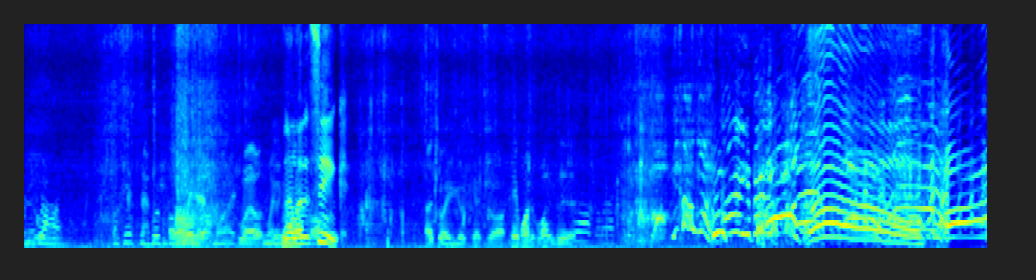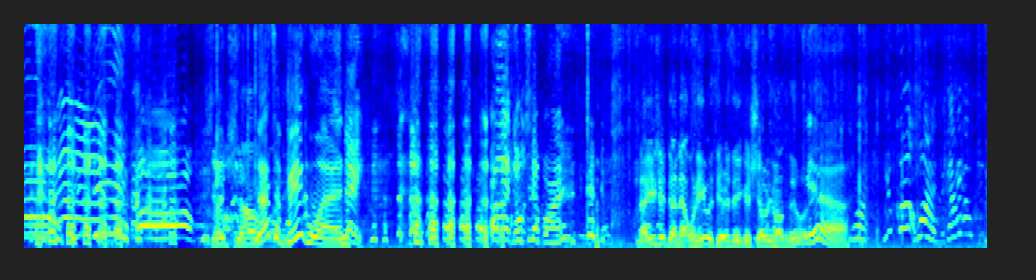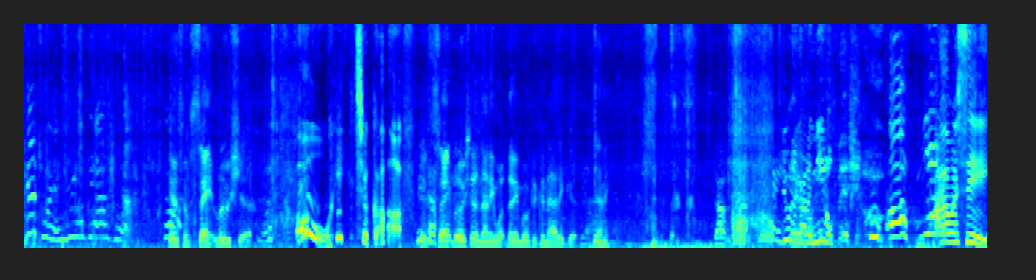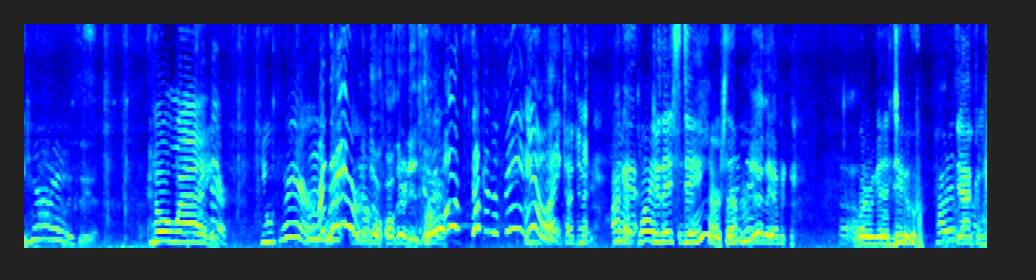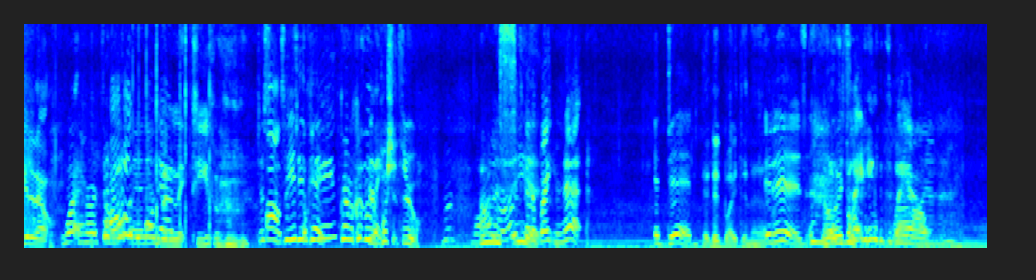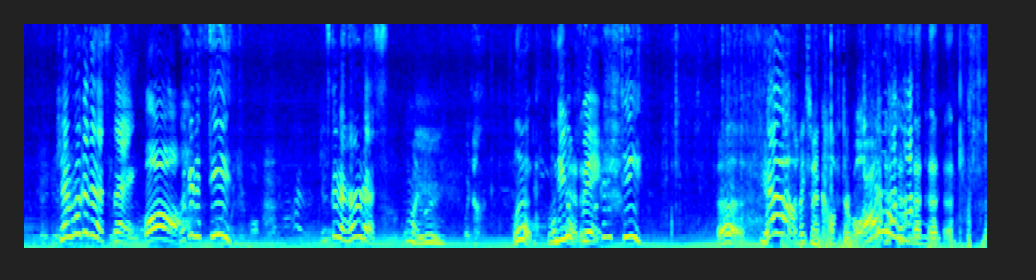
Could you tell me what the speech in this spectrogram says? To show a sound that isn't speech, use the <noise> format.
grind. Let's see if this works. Oh yeah, it might. Well, it might. Now let it sink. That's why you go catch rock. Hey, what what is this? <gasps> He caught one! Hey, you better Oh! Good show. That's a big one. Hey! don't step on it. Now you should have done that when he was here, so you could have showed him how to do it. Yeah. What? You caught one! The guy helped you catch one and you reeled down there. Here's from St. Lucia. Oh, <laughs> he took off. Here's St. Lucia, and then he went. Then he moved to Connecticut. Then he, That was a bad throw. Dude, I got a needlefish. <gasps> Oh, what? I want to see. Nice. see it. No way. Right there. You Where? Right Where, there. where'd it go? Oh, there it is. Oh, it's stuck in the thing. I ain't touching it. I get. Why? Do is they it- is there sting or something? Yeah, they have it. What are we going to do? How does Dad, come get it out. what hurts on oh, I'll it, hold you Landon? Dad. The teeth. <laughs> Just Oh, the the teeth? teeth Okay. Grandma, quit moving. push it through. I want to see It's gonna bite your net. It did. It did bite the net. It is. <laughs> Oh, it's a- Biting its way out. Okay. Jen, look at this thing. Oh, look at his teeth. It's gonna hurt us. oh my word. look, look at it. Look at his teeth. Ugh. Yeah. That makes me uncomfortable. Oh. <laughs>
